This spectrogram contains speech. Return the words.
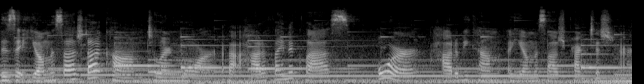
Visit yomassage.com to learn more about how to find a class or how to become a Yomassage practitioner.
